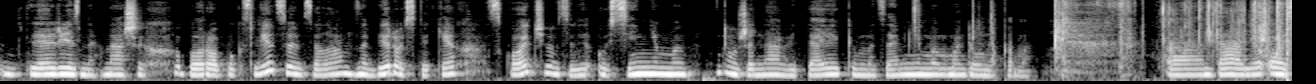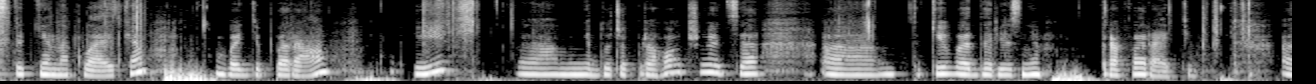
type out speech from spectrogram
для різних наших поробок з лізою взяла набір ось таких скотчів з осінніми, вже навіть деякими зимніми малюнками. Далі ось такі наклейки в виді пера. І е, мені дуже пригоджуються е, такі види різні трафаретів. Е,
